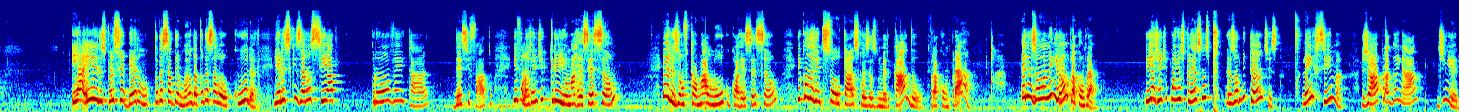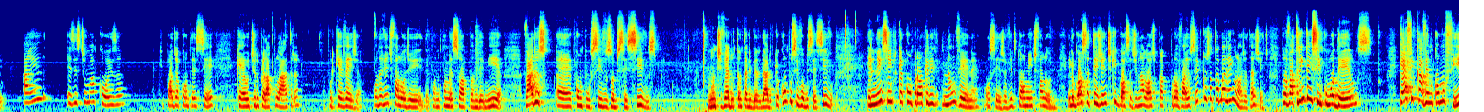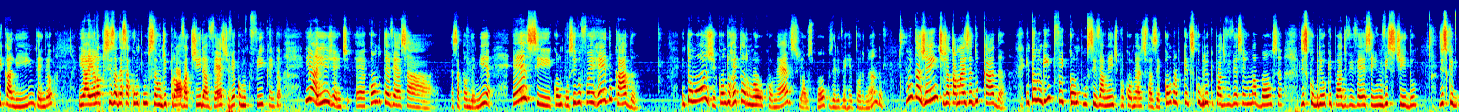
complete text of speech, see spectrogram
E aí eles perceberam toda essa demanda, toda essa loucura, e eles quiseram se aproveitar desse fato e falaram: a gente cria uma recessão eles vão ficar maluco com a recessão e quando a gente soltar as coisas no mercado para comprar, eles vão a milhão para comprar. E a gente põe os preços exorbitantes lá em cima, já para ganhar dinheiro. Aí existe uma coisa que pode acontecer, que é o tiro pela culatra, porque veja, quando a gente falou de, quando começou a pandemia, vários é, compulsivos obsessivos não tiveram tanta liberdade, porque o compulsivo obsessivo, ele nem sempre quer comprar o que ele não vê, né? Ou seja, virtualmente falando. Ele gosta, tem gente que gosta de ir na loja para provar, eu sei porque eu já trabalhei em loja, tá, gente? Provar 35 modelos, quer ficar vendo como fica ali, entendeu? E aí ela precisa dessa compulsão de prova, tira, veste, vê como fica, então. E aí, gente, é, quando teve essa, essa pandemia, esse compulsivo foi reeducado. Então hoje, quando retornou o comércio, e aos poucos ele vem retornando, Muita gente já está mais educada. Então ninguém foi compulsivamente para o comércio fazer compra porque descobriu que pode viver sem uma bolsa, descobriu que pode viver sem um vestido,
